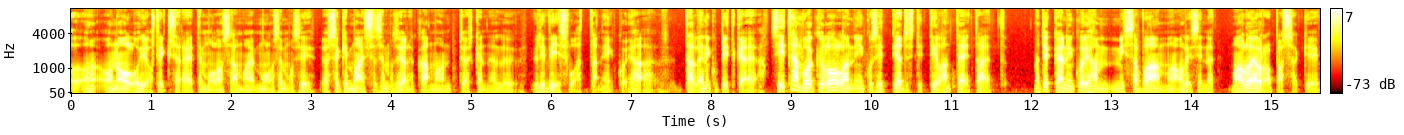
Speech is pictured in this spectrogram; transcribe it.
on, on ollut jo fiksereitä. Mulla on samoin, mulla on semmoisia, jossakin maissa semmoisia, joiden kanssa oon työskennellyt yli viisi vuotta niinku, ja tälleen niinku pitkään. Ja siitähän voi kyllä olla niinku sit tietysti tilanteita, että mä tykkään niinku ihan missä vaan mä olisin. Et mä oon ollut Euroopassakin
